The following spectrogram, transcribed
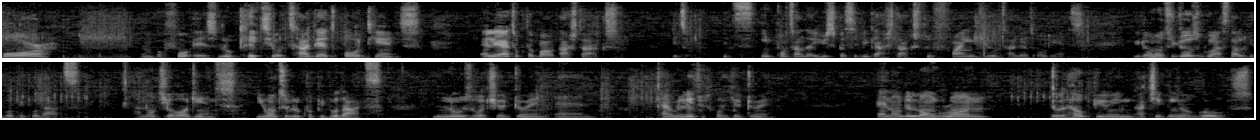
four, number four is locate your target audience. Earlier, I talked about hashtags. It's it's important that you use specific hashtags to find your target audience. You don't want to just go and start looking for people that are not your audience. You want to look for people that knows what you're doing and can relate with what you're doing. And on the long run, it will help you in achieving your goals.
